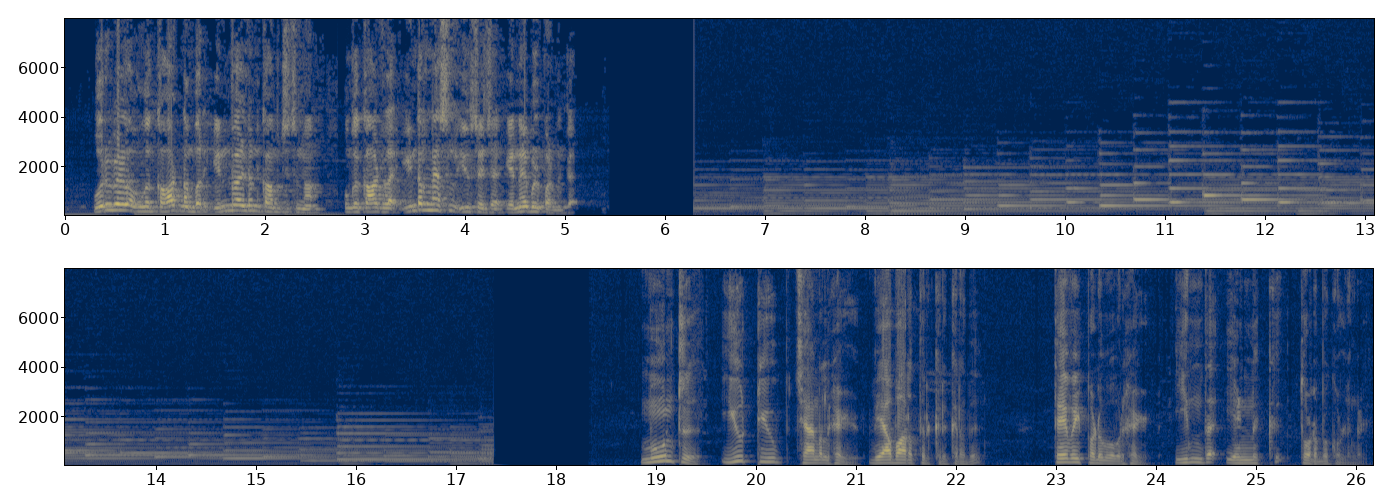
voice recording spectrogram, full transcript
ஒருவேளை உங்க கார்டு நம்பர் இன்வால்டுன்னு காமிச்சிச்சுன்னா உங்க கார்டுல இன்டர்நேஷனல் யூசேஜை எனேபிள் பண்ணுங்க. மூன்று யூடியூப் சேனல்கள் வியாபாரத்திற்கு இருக்கிறது. தேவைப்படுபவர்கள் இந்த எண்ணுக்கு தொடர்பு கொள்ளுங்கள்.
